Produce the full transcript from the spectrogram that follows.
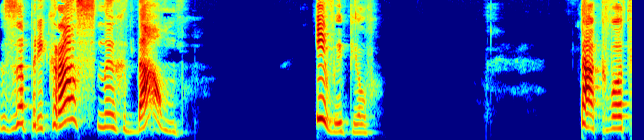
за прекрасных дам и выпил. Так вот,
